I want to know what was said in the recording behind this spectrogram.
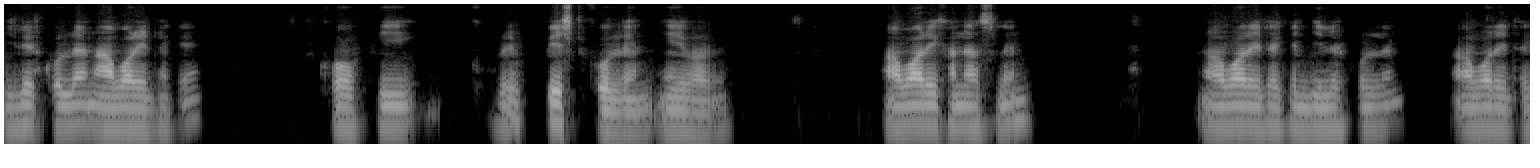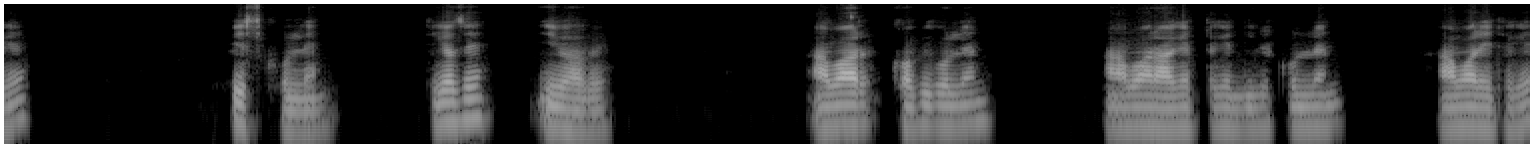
ডিলিট করলেন, আবার এটাকে কপি করে পেস্ট করলেন এইভাবে। আবার এখানে আসলেন, আবার এটাকে ডিলিট করলেন, আবার এটাকে পেস্ট করলেন, ঠিক আছে? এইভাবে। আবার কপি করলেন, আবার আগেরটাকে ডিলিট করলেন, আবার এটাকে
